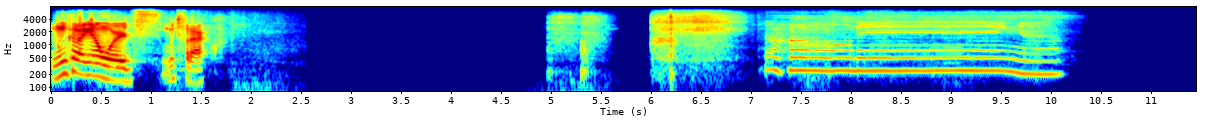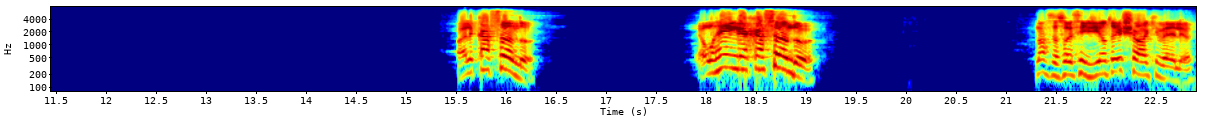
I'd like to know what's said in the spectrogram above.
Nunca vai ganhar um Words. Muito fraco. Olha ele caçando. É o Rengar caçando. Nossa, sou esse dia, eu tô em choque, velho.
